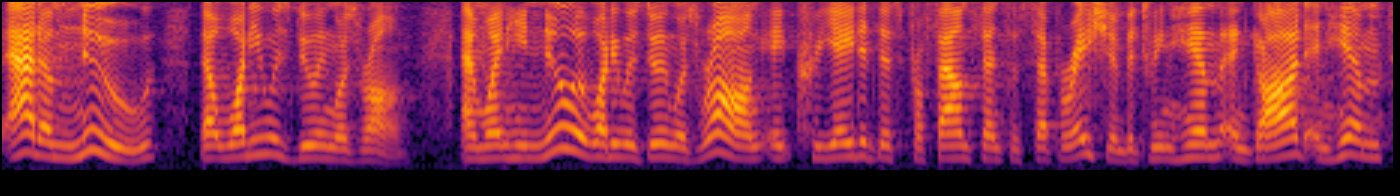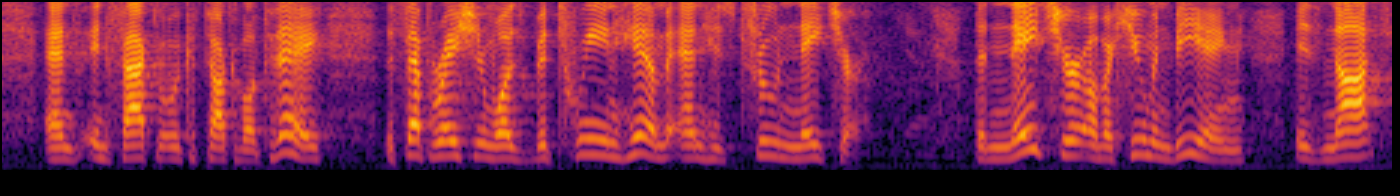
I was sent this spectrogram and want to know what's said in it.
Adam knew that what he was doing was wrong. And when he knew what he was doing was wrong, it created this profound sense of separation between him and God and him. And in fact, what we could talk about today, the separation was between him and his true nature. The nature of a human being is not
